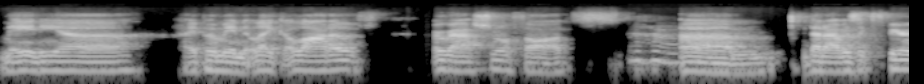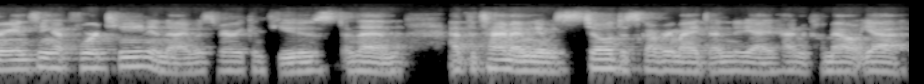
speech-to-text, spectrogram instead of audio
mania hypomania like a lot of irrational thoughts mm-hmm. um, that I was experiencing at 14, and I was very confused. And then at the time, I mean, it was still discovering my identity. I hadn't come out yet.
